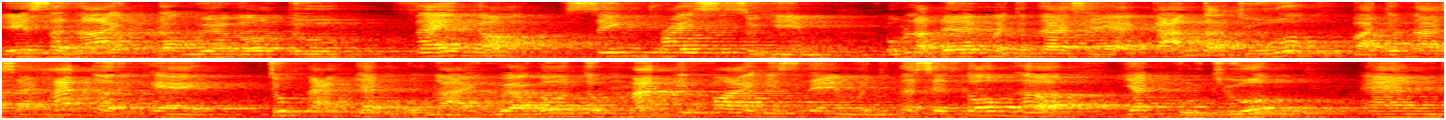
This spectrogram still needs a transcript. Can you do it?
It's a night that we are going to thank God, sing praises to Him. Cũng là đêm mà chúng ta sẽ cảm tạ Chúa và chúng ta sẽ hát ngợi khen chúc tán danh của Ngài. We are going to magnify His name và chúng ta sẽ tôn thờ danh của Chúa. And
